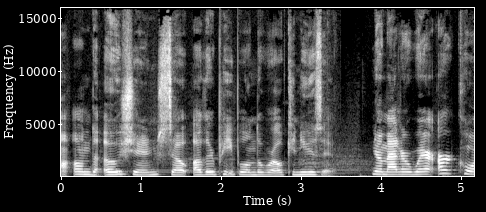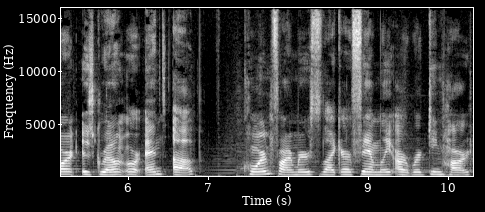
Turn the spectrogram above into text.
on the ocean so other people in the world can use it. No matter where our corn is grown or ends up, corn farmers like our family are working hard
